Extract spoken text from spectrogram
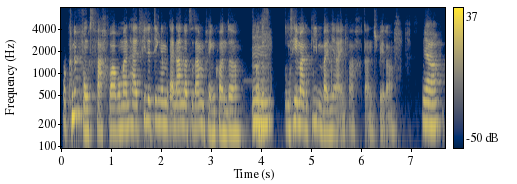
Verknüpfungsfach war, wo man halt viele Dinge miteinander zusammenbringen konnte. Mhm. Und das ist so ein Thema geblieben bei mir einfach dann später. Ja,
